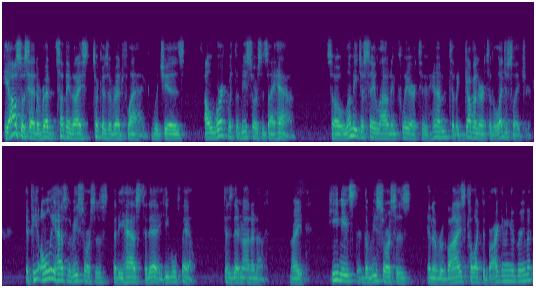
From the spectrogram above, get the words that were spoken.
He also said a red, something that I took as a red flag, which is I'll work with the resources I have. So let me just say loud and clear to him, to the governor, to the legislature. If he only has the resources that he has today, he will fail because they're not enough, right? He needs the resources in a revised collective bargaining agreement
